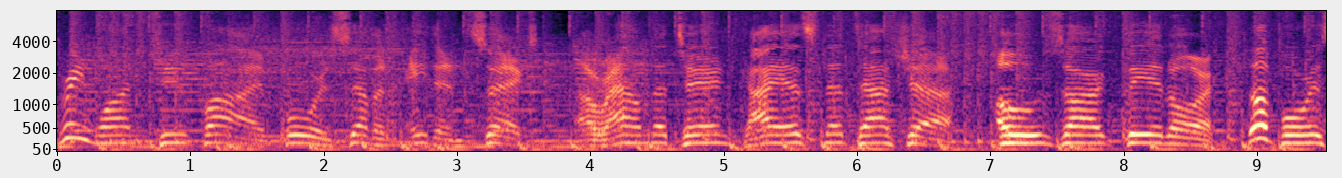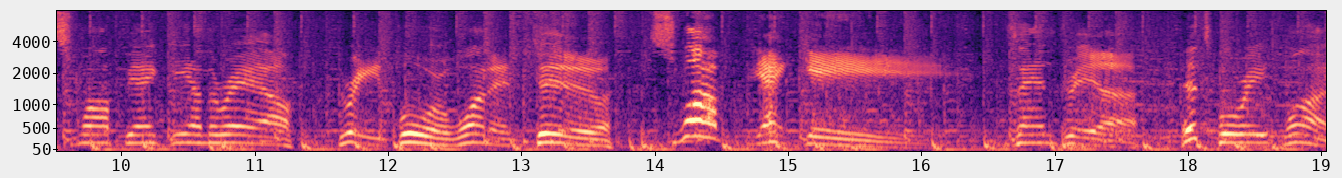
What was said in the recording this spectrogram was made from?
3 1 2 5 4 7 8 and 6. Around the turn, Caius Natasha. Ozark Theodore. The four is Swamp Yankee on the rail. 3 4 1 and 2. Swamp Yankee. Zandria. It's 481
